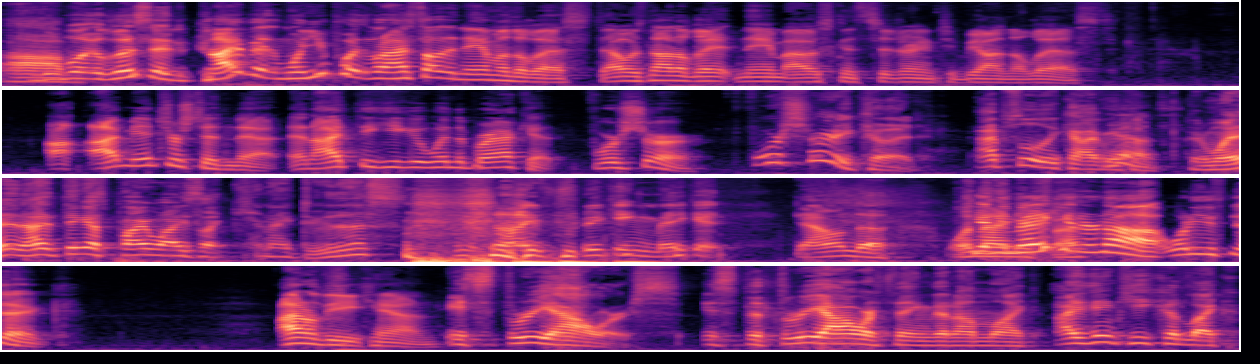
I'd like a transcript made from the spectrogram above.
Um, well, listen, Kyven, when you put when I saw the name on the list, that was not a lit name I was considering to be on the list. I, I'm interested in that, and I think he could win the bracket for sure. For sure, he could. Absolutely, Kyven Yes. could win it. And I think that's probably why he's like, "Can I do this? Can I freaking make it down to one Can he make it or not? What do you think? I don't think he can. It's three hours. It's the three-hour thing that I'm like, I think he could like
